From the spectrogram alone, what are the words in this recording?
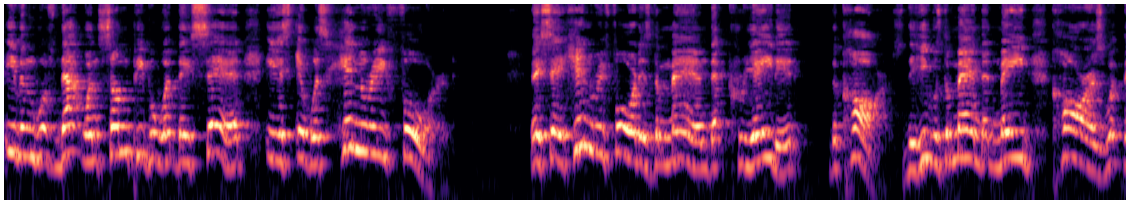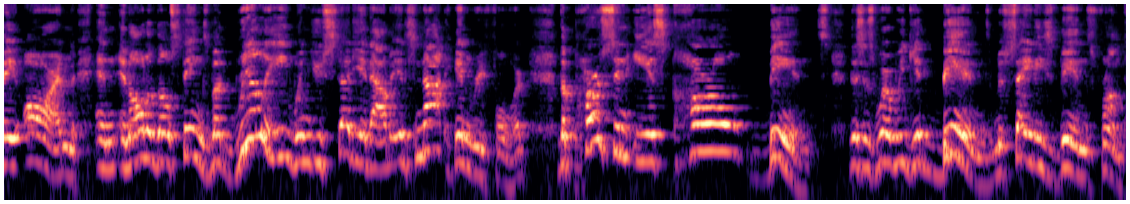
Even with that one, some people, what they said is it was Henry Ford. They say Henry Ford is the man that created the cars. He was the man that made cars what they are and, and, and all of those things. But really, when you study it out, it's not Henry Ford. The person is Carl Benz. This is where we get Benz, Mercedes Benz from,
